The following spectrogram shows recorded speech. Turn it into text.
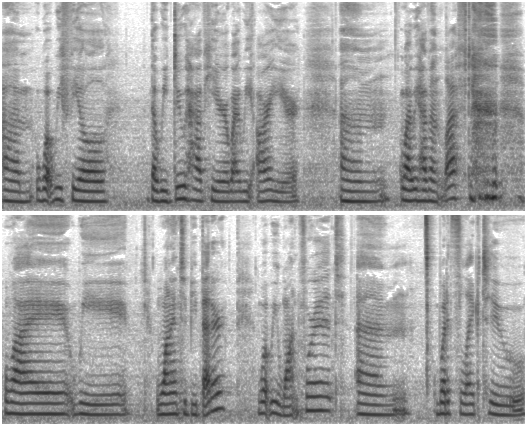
um, what we feel that we do have here, why we are here, um, why we haven't left, why we want it to be better, what we want for it, um, what it's like to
